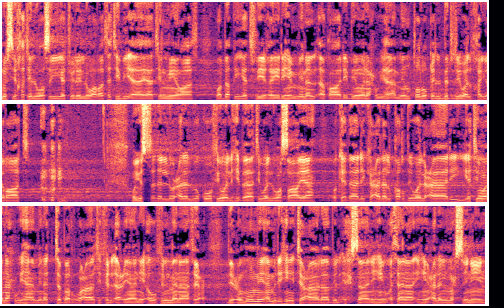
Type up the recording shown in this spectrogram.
نسخت الوصية للورثة بآيات الميراث وبقيت في غيرهم من الأقارب ونحوها من طرق البر والخيرات. ويستدل على الوقوف والهبات والوصايا وكذلك على القرض والعارية ونحوها من التبرعات في الأعيان أو في المنافع بعموم أمره تعالى بالإحسانه وثنائه على المحسنين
